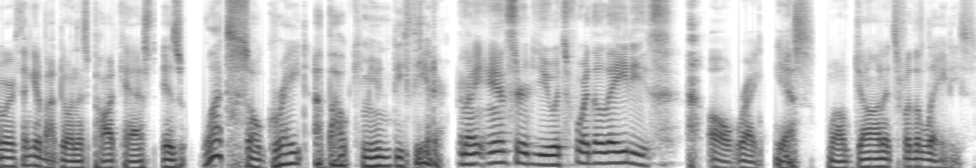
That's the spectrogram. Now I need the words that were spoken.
we were thinking about doing this podcast is what's so great about community theater? And I answered you, it's for the ladies. Oh, right. Yes. Well, Jon, it's for the ladies.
